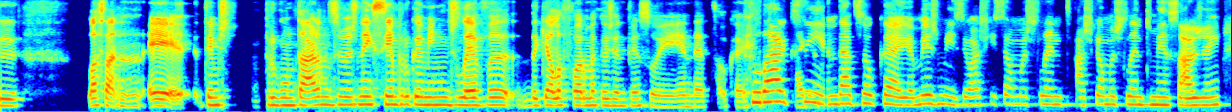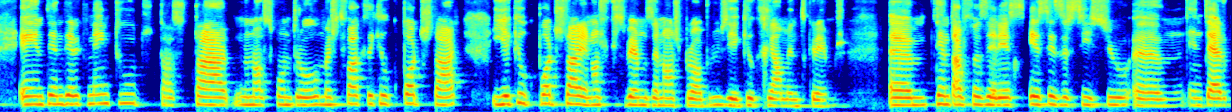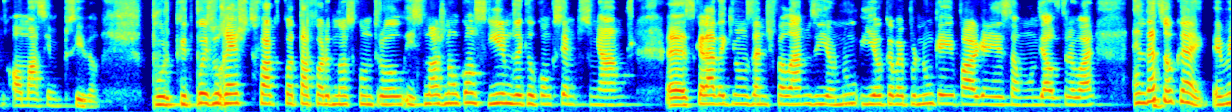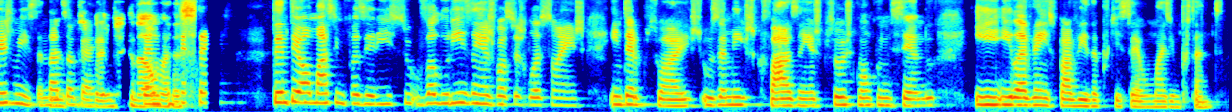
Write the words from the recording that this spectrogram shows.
Lá está, é, temos perguntar-nos, mas nem sempre o caminho nos leva daquela forma que a gente pensou e and that's okay. Claro que sim, and that's okay, é mesmo isso. Eu acho que isso é uma excelente, acho que é uma excelente mensagem, é entender que nem tudo está, está no nosso controle, mas de facto aquilo que pode estar e aquilo que pode estar é nós percebermos a nós próprios e aquilo que realmente queremos um, tentar fazer esse, esse exercício um, interno ao máximo possível. Porque depois o resto, de facto, pode estar fora do nosso controle e se nós não conseguirmos aquilo com que sempre sonhámos, uh, se calhar daqui a uns anos falámos e eu, e eu acabei por nunca ir para a Organização Mundial do Trabalho, and that's okay, é mesmo isso, and that's okay. Esperemos que não, Portanto, mas... Tentem ao máximo fazer isso, valorizem as vossas relações interpessoais, os amigos que fazem, as pessoas que vão conhecendo e, e levem isso para a vida, porque isso é o mais importante.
